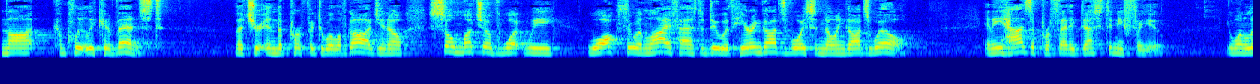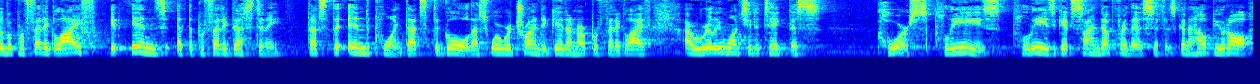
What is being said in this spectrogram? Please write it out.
not completely convinced that you're in the perfect will of God. You know, so much of what we walk through in life has to do with hearing God's voice and knowing God's will. And He has a prophetic destiny for you. You want to live a prophetic life? It ends at the prophetic destiny. That's the end point. That's the goal. That's where we're trying to get in our prophetic life. I really want you to take this course. Please, please get signed up for this if it's going to help you at all.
